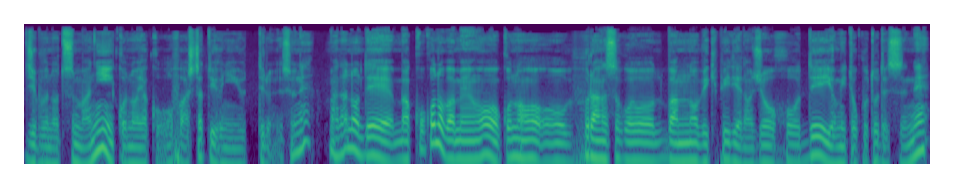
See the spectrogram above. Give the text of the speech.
自分の妻にこの役をオファーしたというふうに言ってるんですよね。まあ、なので、まあ、ここの場面を、このフランス語版のウィキペディアの情報で読み解くとですね、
